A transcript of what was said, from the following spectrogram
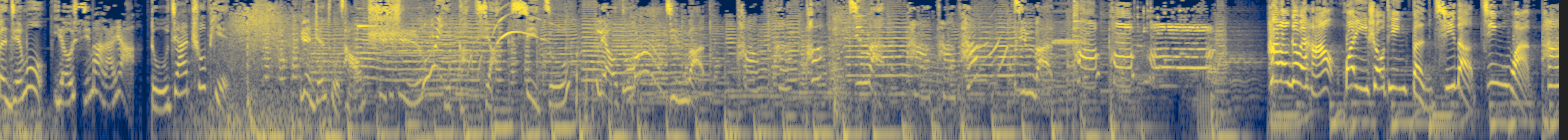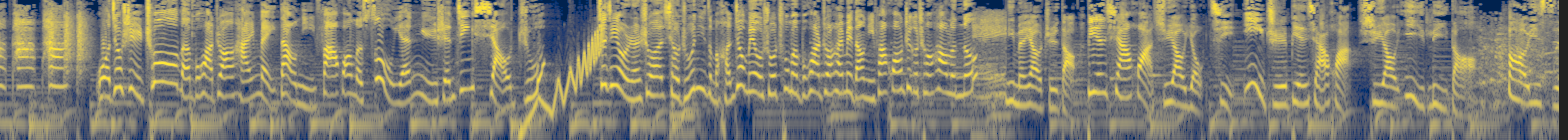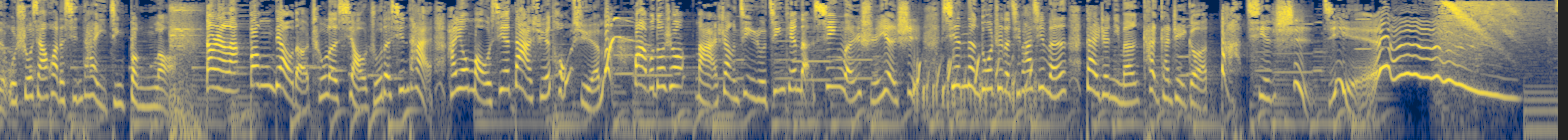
本节目由喜马拉雅独家出品，认真吐槽，实力搞笑，戏足料多。今晚啪啪啪，今晚啪啪啪，今晚啪啪啪。Hello，各位好，欢迎收听本期的今晚啪啪啪。我就是出门不化妆还美到你发慌的素颜女神经小竹。最近有人说小竹你怎么很久没有说出门不化妆还美到你发慌这个称号了呢？你们要知道，编瞎话需要勇气，一直编瞎话需要毅力的。不好意思，我说瞎话的心态已经崩了。掉的除了小竹的心态，还有某些大学同学们。话不多说，马上进入今天的新闻实验室，鲜嫩多汁的奇葩新闻，带着你们看看这个大千世界。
